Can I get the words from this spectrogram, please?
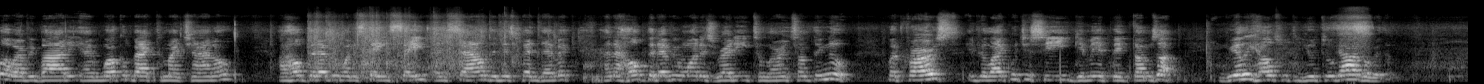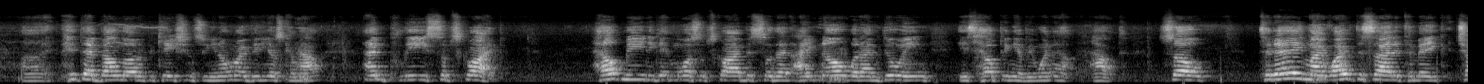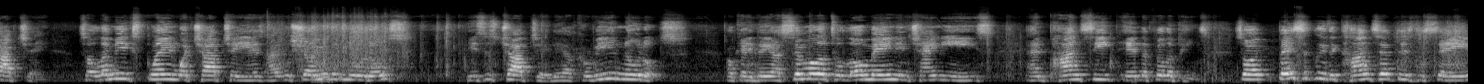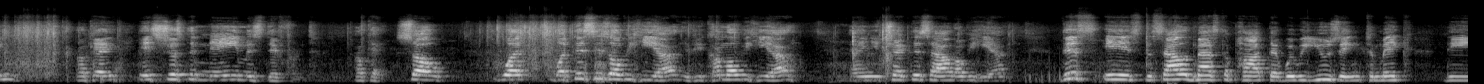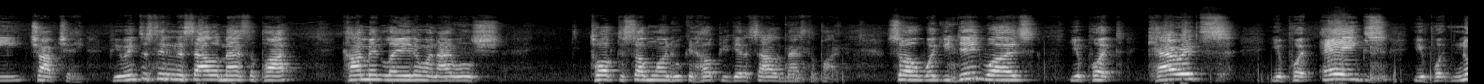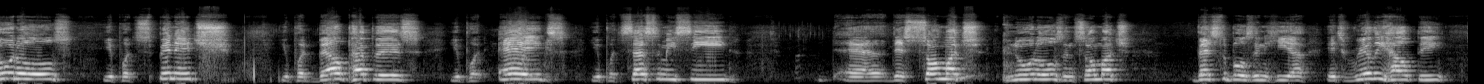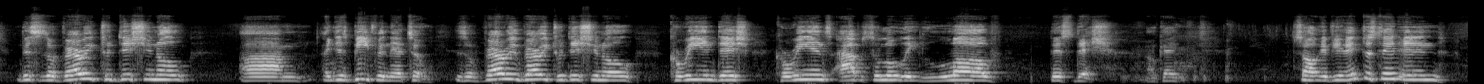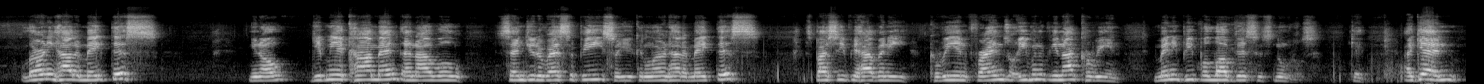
Hello everybody and welcome back to my channel. I hope that everyone is staying safe and sound in this pandemic and I hope that everyone is ready to learn something new. But first, if you like what you see, give me a big thumbs up. It really helps with the YouTube algorithm. Uh, hit that bell notification so you know my videos come out and please subscribe. Help me to get more subscribers so that I know what I'm doing is helping everyone out. So today my wife decided to make chop japchae. So let me explain what japchae is. I will show you the noodles. This is japchae. They are Korean noodles. Okay, they are similar to lo mein in Chinese and pancit in the Philippines. So basically the concept is the same. Okay, it's just the name is different. Okay, so what what this is over here, if you come over here and you check this out over here, this is the Salad Master pot that we were using to make the japchae. If you're interested in the Salad Master pot, comment later and I will talk to someone who can help you get a Salad Master pot. So what you did was you put carrots, you put eggs, you put noodles, you put spinach, you put bell peppers, you put eggs, you put sesame seed. Uh, there's so much noodles and so much vegetables in here. It's really healthy. This is a very traditional, um, and there's beef in there too. This is a very, very traditional Korean dish. Koreans absolutely love this dish. Okay? So if you're interested in learning how to make this, you know, give me a comment and I will send you the recipe so you can learn how to make this. Especially if you have any Korean friends or even if you're not Korean. Many people love this. It's noodles. Okay. Again,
